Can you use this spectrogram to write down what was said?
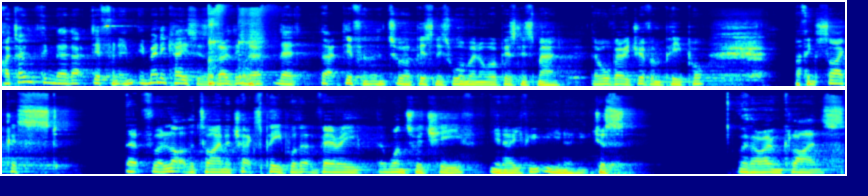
I don't think they're that different. In, in many cases, I don't think they're, they're that different to a businesswoman or a businessman. They're all very driven people. I think cyclists uh, for a lot of the time attracts people that are very that want to achieve. You know, if you you know you just with our own clients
